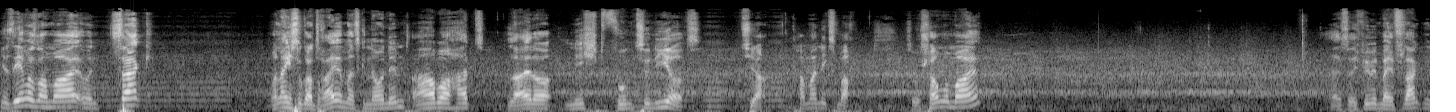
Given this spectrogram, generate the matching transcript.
Hier sehen wir es nochmal und zack. Man eigentlich sogar drei, wenn man es genau nimmt, aber hat leider nicht funktioniert. Tja, kann man nichts machen. So, schauen wir mal. Also ich bin mit meinen Flanken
